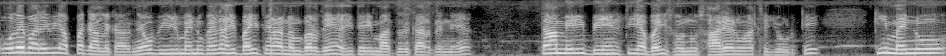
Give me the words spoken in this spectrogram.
ਉਹਦੇ ਬਾਰੇ ਵੀ ਆਪਾਂ ਗੱਲ ਕਰਦੇ ਹਾਂ। ਉਹ ਵੀਰ ਮੈਨੂੰ ਕਹਿੰਦਾ ਸੀ, ਬਾਈ, ਤੇਰਾ ਨੰਬਰ ਦੇ, ਅਸੀਂ ਤੇਰੀ ਮਦਦ ਕਰ ਦਿੰਨੇ ਆ ਤਾਂ ਮੇਰੀ ਬੇਨਤੀ ਆ ਬਾਈ ਤੁਹਾਨੂੰ ਸਾਰਿਆਂ ਨੂੰ ਹੱਥ ਜੋੜ ਕੇ ਕਿ ਮੈਨੂੰ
